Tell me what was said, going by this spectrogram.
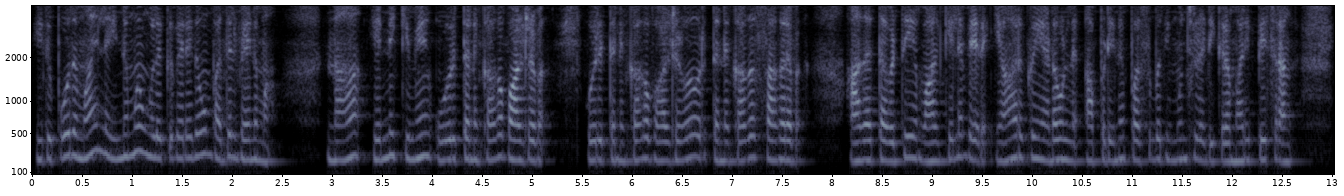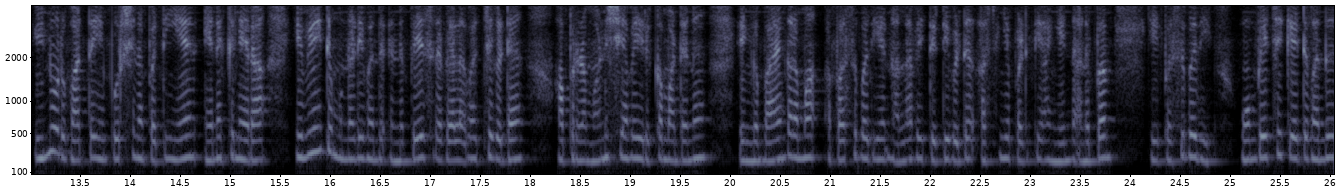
இது போதுமா? இல்லை இன்னமும் உங்களுக்கு வேற எதுவும் பதில் வேணுமா? நான் என்னைக்குமே ஒருத்தனுக்காக வாழ்றவன். ஒருத்தனுக்காக வாழ்றவன் ஒருத்தனுக்காக சாகிறவன். அதை தவிர்த்து என் வாழ்க்கையில வேற யாருக்கும் இடம் இல்லை அப்படின்னு பசுபதி மூஞ்சல் அடிக்கிற மாதிரி பேசுறாங்க. இன்னொரு வார்த்தை என் புருஷனை பத்தி ஏன் எனக்கு நேரா என் வீட்டு முன்னாடி வந்து என்ன பேசுற வேலை வச்சுக்கிட்டேன். அப்புறம் நான் மனுஷியாவே இருக்க மாட்டேன்னு எங்கள் பயங்கரமா பசுபதியை நல்லாவே திட்டி விட்டு அசிங்கப்படுத்தி அங்கேருந்து அனுப்ப ஏ பசுபதி உன் பேச்சை கேட்டு வந்து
